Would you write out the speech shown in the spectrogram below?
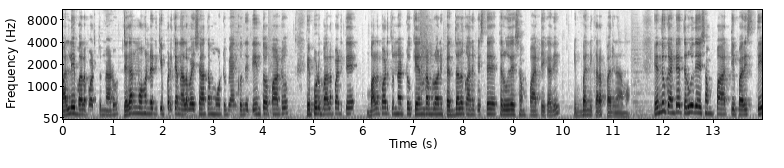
మళ్ళీ బలపడుతున్నాడు. జగన్మోహన్ రెడ్డికి ఇప్పటికే నలభై శాతం ఓటు బ్యాంక్ ఉంది. దీంతో పాటు ఇప్పుడు బలపడితే బలపడుతున్నట్టు కేంద్రంలోని పెద్దలకు అనిపిస్తే తెలుగుదేశం పార్టీకి అది ఇబ్బందికర పరిణామం. ఎందుకంటే తెలుగుదేశం పార్టీ పరిస్థితి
